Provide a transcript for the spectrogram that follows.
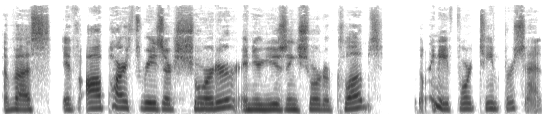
of us, if all par threes are shorter and you're using shorter clubs, you only need 14%.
